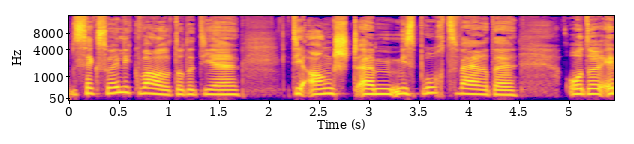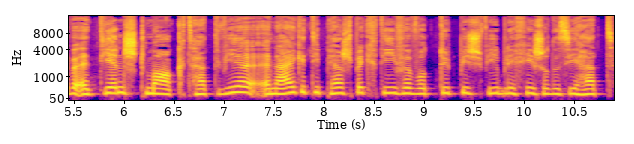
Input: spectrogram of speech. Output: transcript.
sexuelle Gewalt oder die, die Angst, ähm, missbraucht zu werden. Oder eben eine Dienstmagd hat wie eine eigene Perspektive, die typisch weiblich ist. Oder sie hat,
